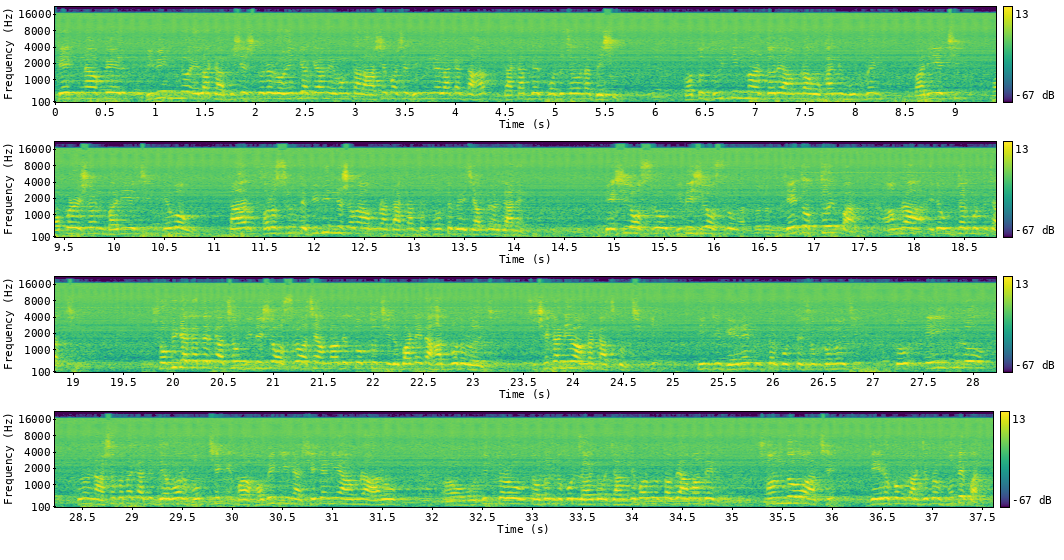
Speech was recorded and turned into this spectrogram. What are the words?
টেকনাফের বিভিন্ন এলাকা বিশেষ করে রোহিঙ্গা ক্যাম্প এবং তার আশেপাশে বিভিন্ন এলাকার ডাকাত ডাকাতদের পদচারণা বেশি। গত দুই তিন মাস ধরে আমরা ওখানে মুভমেন্ট বাড়িয়েছি অপারেশন বাড়িয়েছি এবং তার ফলশ্রুতিতে বিভিন্ন সময় আমরা ডাকাতদের ধরতে পেরেছি আপনারা জানেন। দেশি অস্ত্র বিদেশি অস্ত্র যে তথ্যই পাক আমরা এটা উদ্ধার করতে চাচ্ছি। শফি ডাকাতের কাছেও বিদেশি অস্ত্র আছে আমাদের তথ্য ছিল বাট এটা হাত বদল হয়েছে। তো সেটা নিয়েও আমরা কাজ করছি। তিনটি গ্রেনেড উদ্ধার করতে সক্ষম হয়েছি। তো এইগুলো কোনো নাশকতা কাজে ব্যবহার হচ্ছে কি বা হবে কি না, সেটা নিয়ে আমরা আরও অধিকতর তদন্ত করলে হয়তো জানতে পারব। তবে আমাদের সন্দেহ আছে যে এরকম কার্যক্রম হতে পারে।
